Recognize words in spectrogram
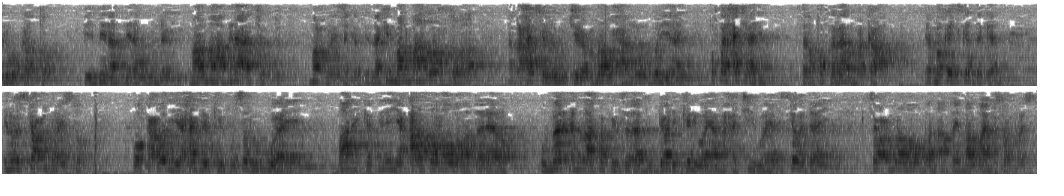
inuu ganto bimina mina ugu negi maalmaha mina aada joogto ma cumraysan kartid. Laakiin maalmaha laftooda ama xajka lagu jira cumro waxaa loo ogol yahay qofkaan xaj aadin masalan qofka reer maka ah ee maka iska degan inuu iska cumraysto oo kacbadii iyo xajarkii fursadu u waayey maalinka iyo carafo loo wada dareero. Uu meel cidlaha ka fiirsada hadduu gaari kari waayo ama xajii waayo ama iska badaayey isaga cumro waa u bannaan tahay maalmaha iska cumraysto.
